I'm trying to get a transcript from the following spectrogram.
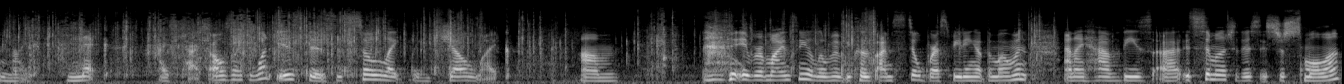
Nike, neck ice pack. I was like, what is this? It's so like, like gel-like. Um, it reminds me a little bit because I'm still breastfeeding at the moment and I have these, uh, it's similar to this, it's just smaller.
